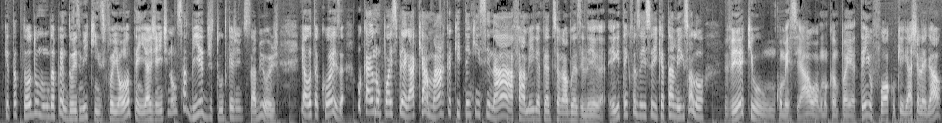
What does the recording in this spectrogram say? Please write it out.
Porque tá todo mundo aprendendo. 2015 foi ontem e a gente não sabia de tudo que a gente sabe hoje. E a outra coisa, o cara não pode esperar que a marca que tem que ensinar a família tradicional brasileira, ele tem que fazer isso aí que a Tamires falou. Ver que um comercial, alguma campanha tem o foco que ele acha legal,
